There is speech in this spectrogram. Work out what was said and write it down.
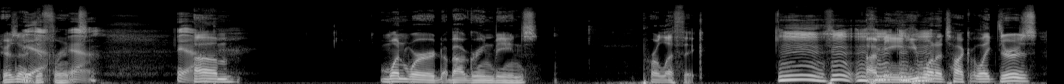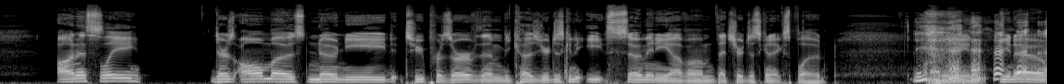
there's no yeah, difference. Yeah. Yeah. Um, one word about green beans: prolific. Mm-hmm, I mean, you want to talk like there's honestly there's almost no need to preserve them because you're just going to eat so many of them that you're just going to explode. I mean, you know,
